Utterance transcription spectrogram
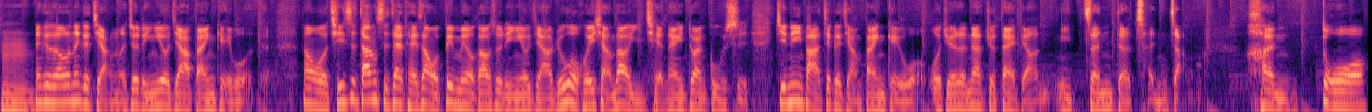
嗯，那个时候那个奖呢，就林宥嘉颁给我的。那我其实当时在台上，我并没有告诉林宥嘉，如果回想到以前那一段故事，今天你把这个奖颁给我，我觉得那就代表你真的成长很多。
